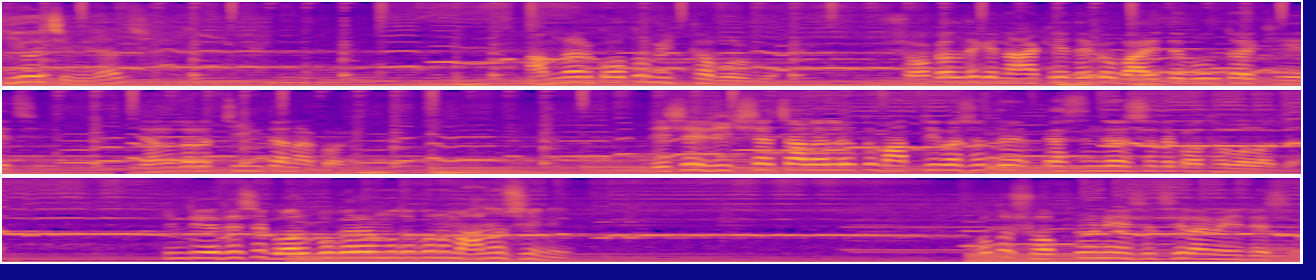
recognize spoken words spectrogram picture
কি হয়েছে মিরাজ? আমরা আর কত মিথ্যা বলব? সকাল থেকে না খেয়ে থেকেও বাড়িতে বলতে হয় খেয়েছি যেন তারা চিন্তা না করে। দেশে রিক্সা চালালেও তো মাতৃভাষাতে প্যাসেঞ্জারের সাথে কথা বলা যায়। কিন্তু এদেশে গল্প করার মতো কোনো মানুষই নেই। কত স্বপ্ন নিয়ে এসেছিলাম এই দেশে।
